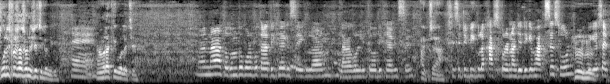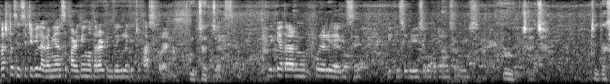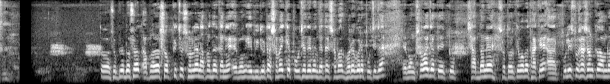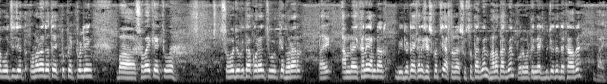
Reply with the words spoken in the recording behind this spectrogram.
পুলিশ- প্রশাসন এসেছিল নাকি? হ্যাঁ। আমরা কি বলেছে? না তদন্ত করব তারা দেখে গেছে এগুলো লাগা করলি তো দেখে গেছে। আচ্ছা। সিসিটিভি গুলা কাজ করে না যেদিকে ভাগছে সুর ওদিকে চার পাঁচটা সিসিটিভি লাগানি আছে পার্কিং ও তারা কিন্তু এগুলো কিছু কাজ করে না। আচ্ছা আচ্ছা। দেখে তারা নোট করে লিয়ে গেছে কি কি চুরি হয়েছে কত টাকা চুরি হয়েছে আচ্ছা আচ্ছা। ঠিক আছে। তো সুপ্রিয় দর্শক, আপনারা সব কিছু শুনলেন আপনাদের কানে এবং এই ভিডিওটা সবাইকে পৌঁছে দেবেন যাতে সবার ঘরে ঘরে পৌঁছে যায় এবং সবাই যাতে একটু সাবধানে, সতর্কভাবে থাকে। আর পুলিশ প্রশাসনকেও আমরা বলছি যে ওনারা যাতে একটু পেট্রোলিং বা সবাইকে একটু সহযোগিতা করেন চুরকে ধরার। তাই আমরা এখানে আমরা ভিডিওটা এখানে শেষ করছি। আপনারা সুস্থ থাকবেন, ভালো থাকবেন। পরবর্তী নেক্সট ভিডিওতে দেখা হবে। বাই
